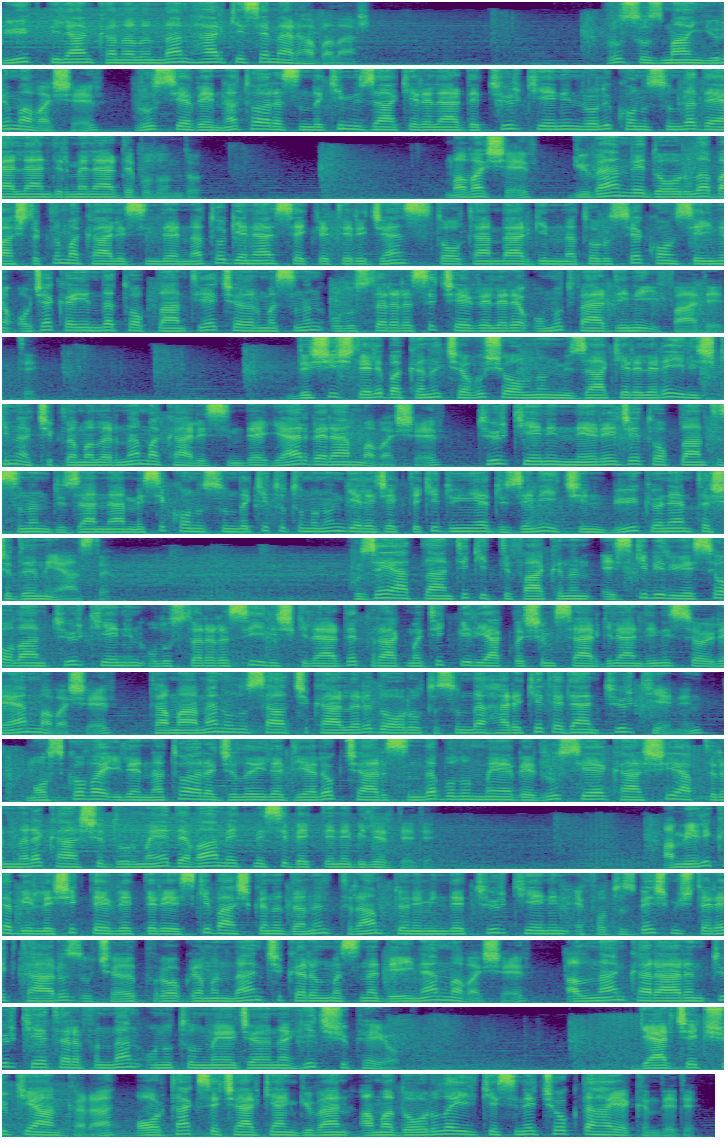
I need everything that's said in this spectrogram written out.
Büyük Plan kanalından herkese merhabalar. Rus uzman Yuri Mavashev, Rusya ve NATO arasındaki müzakerelerde Türkiye'nin rolü konusunda değerlendirmelerde bulundu. Mavashev, Güven ve Doğrula başlıklı makalesinde NATO Genel Sekreteri Jens Stoltenberg'in NATO-Rusya Konseyi'ni Ocak ayında toplantıya çağırmasının uluslararası çevrelere umut verdiğini ifade etti. Dışişleri Bakanı Çavuşoğlu'nun müzakerelere ilişkin açıklamalarına makalesinde yer veren Mavashev, Türkiye'nin NRC toplantısının düzenlenmesi konusundaki tutumunun gelecekteki dünya düzeni için büyük önem taşıdığını yazdı. Kuzey Atlantik İttifakı'nın eski bir üyesi olan Türkiye'nin uluslararası ilişkilerde pragmatik bir yaklaşım sergilendiğini söyleyen Mavashev, tamamen ulusal çıkarları doğrultusunda hareket eden Türkiye'nin, Moskova ile NATO aracılığıyla diyalog çağrısında bulunmaya ve Rusya'ya karşı yaptırımlara karşı durmaya devam etmesi beklenebilir dedi. Amerika Birleşik Devletleri eski başkanı Donald Trump döneminde Türkiye'nin F-35 müşterek taarruz uçağı programından çıkarılmasına değinen Mavashev, alınan kararın Türkiye tarafından unutulmayacağına hiç şüphe yok. Gerçek şu ki Ankara, ortak seçerken güven ama doğrula ilkesine çok daha yakın dedi.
